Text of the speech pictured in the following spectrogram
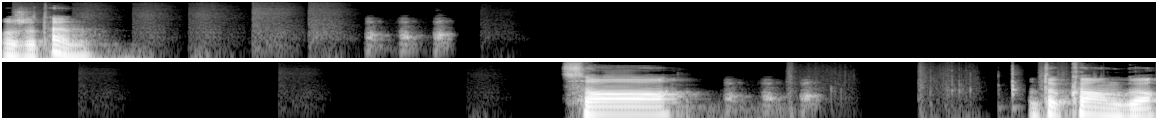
Może ten. Co? No to Kongo.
